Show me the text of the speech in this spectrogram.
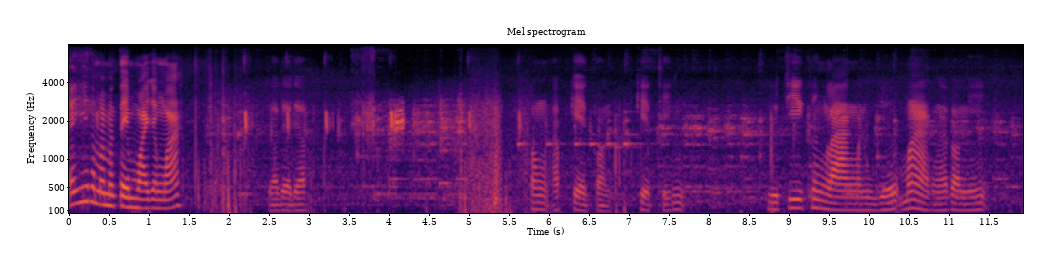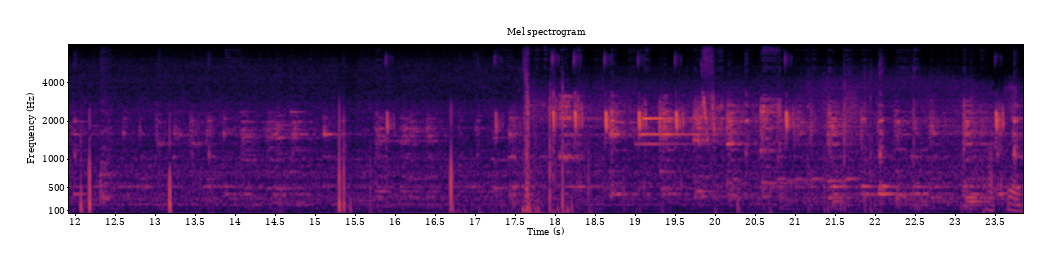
ไอ้ยทำไมมันเต็มไวจังวะ เดี๋ยวเดี๋ยวเดี๋ยวต้องอัปเกรดก่อน เกรดทิ้ง คือจี้เครื่องรางมันเยอะมากนะตอนนี้ อัปเกรด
